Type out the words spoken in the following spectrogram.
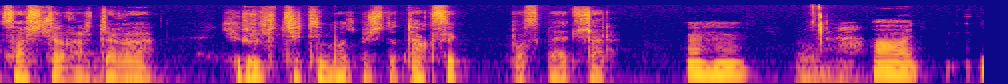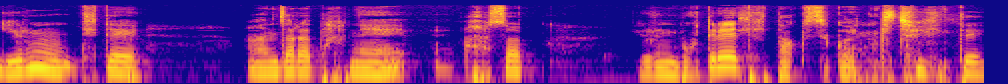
сошиалэр гарч байгаа хэрүүлж тийм бол биш дээ токсик бус байдлаар. Аа. Аа ер нь гэтээ анзаараад тахны хосууд ер нь бүгдрээ л их токсик байна гэж байна тий.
